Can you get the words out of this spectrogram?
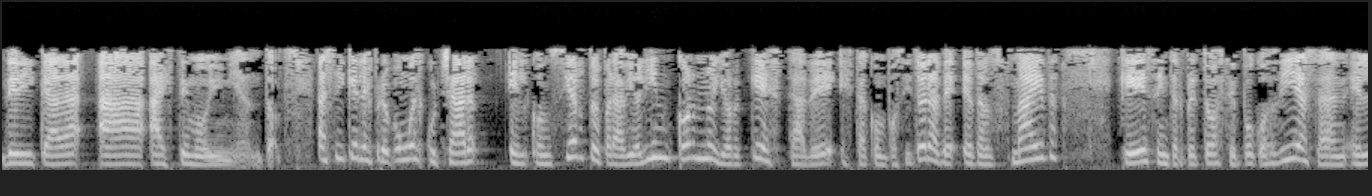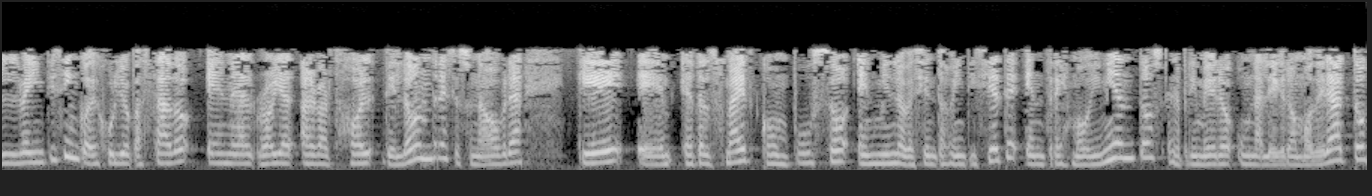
dedicada a, este movimiento. Así que les propongo escuchar el concierto para violín, corno y orquesta de esta compositora de Ethel Smythe, que se interpretó hace pocos días, el 25 de julio pasado, en el Royal Albert Hall de Londres. Es una obra que eh, compuso en 1927 en tres movimientos. El primero un alegro moderato,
